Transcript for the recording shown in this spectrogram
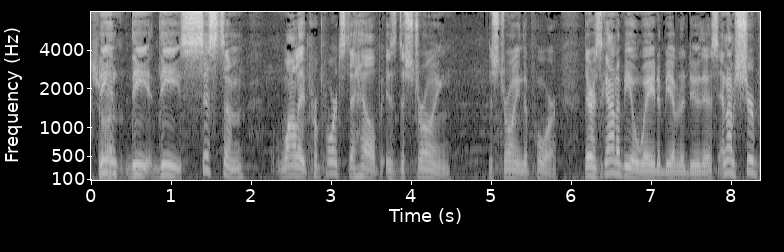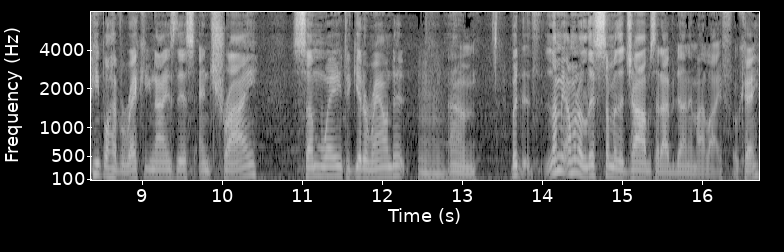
Sure. the the the system, while it purports to help, is destroying destroying the poor. There's got to be a way to be able to do this, and I'm sure people have recognized this and try some way to get around it. Mm-hmm. Um, but let me. I'm going to list some of the jobs that I've done in my life. Okay,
